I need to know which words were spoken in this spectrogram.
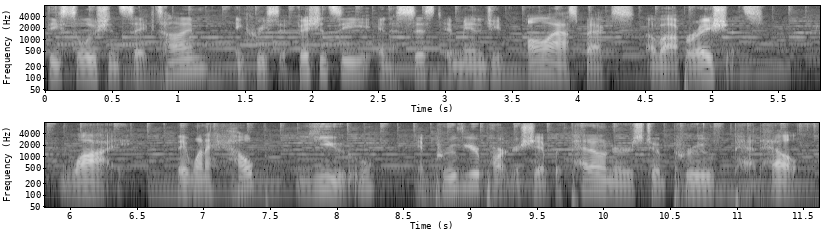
These solutions save time, increase efficiency, and assist in managing all aspects of operations. Why? They want to help you improve your partnership with pet owners to improve pet health.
